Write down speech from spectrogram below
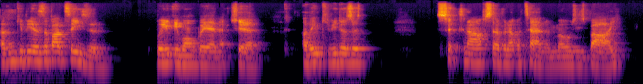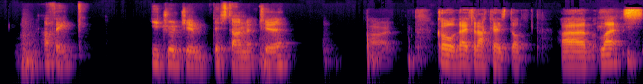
I think if he has a bad season, he won't be here next year. I think if he does a six and a half, seven out of ten, and Moses by, I think you judge him this time next year. All right, cool. Nathan Ake's done. Um, let's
